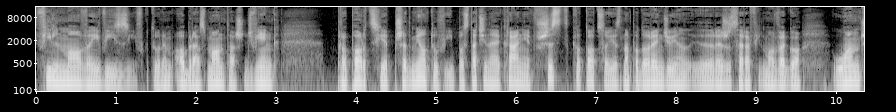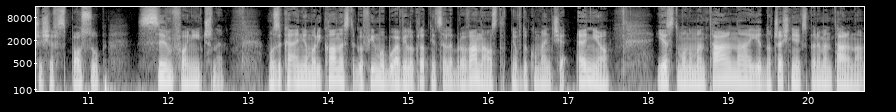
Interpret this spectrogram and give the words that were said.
filmowej wizji, w którym obraz, montaż, dźwięk, proporcje przedmiotów i postaci na ekranie, wszystko to, co jest na podorędziu reżysera filmowego, łączy się w sposób symfoniczny. Muzyka Ennio Morricone z tego filmu była wielokrotnie celebrowana, ostatnio w dokumencie Ennio. Jest monumentalna i jednocześnie eksperymentalna.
